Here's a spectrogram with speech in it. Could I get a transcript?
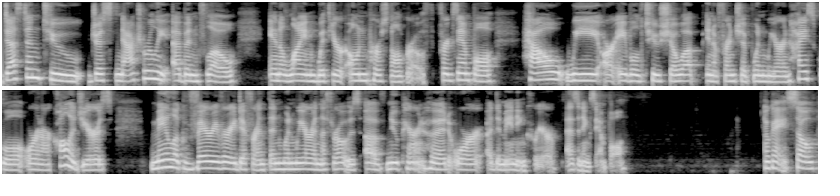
destined to just naturally ebb and flow and align with your own personal growth. For example, how we are able to show up in a friendship when we are in high school or in our college years may look very, very different than when we are in the throes of new parenthood or a demanding career, as an example. Okay, so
